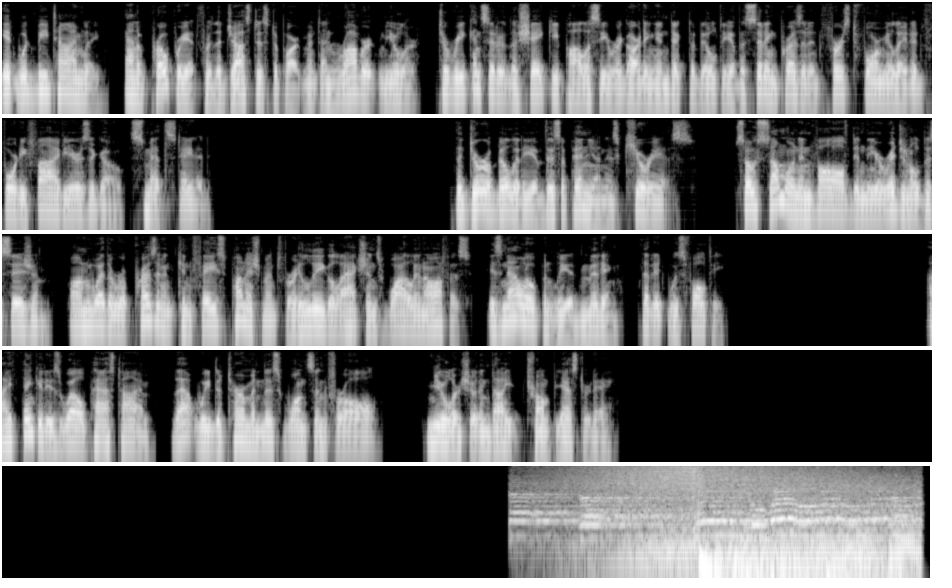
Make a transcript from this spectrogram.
It would be timely and appropriate for the Justice Department and Robert Mueller to reconsider the shaky policy regarding indictability of a sitting president first formulated 45 years ago, Smith stated. The durability of this opinion is curious. So someone involved in the original decision on whether a president can face punishment for illegal actions while in office is now openly admitting that it was faulty. I think it is well past time that we determine this once and for all. Mueller should indict Trump yesterday.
